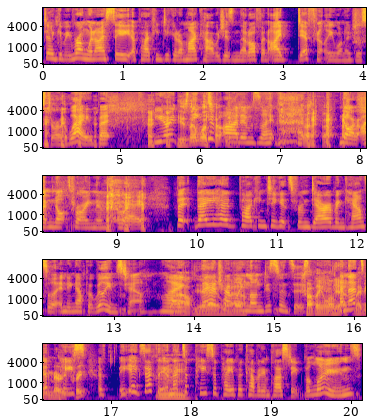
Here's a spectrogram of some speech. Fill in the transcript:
don't get me wrong. When I see a parking ticket on my car, which isn't that often, I definitely want to just throw it away. But you don't Is that think what's of happening? items like that. no, I'm not throwing them away. But they had parking tickets from Darebin Council ending up at Williamstown. Like Wow. they're Yeah, traveling wow. long distances. Travelling along and that's maybe a the Merri piece Creek? of yeah, exactly, and that's mm. a piece of paper covered in plastic. Balloons,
